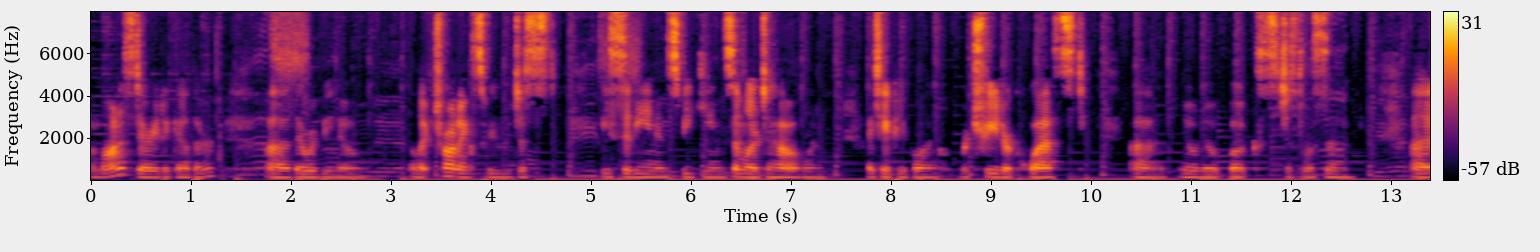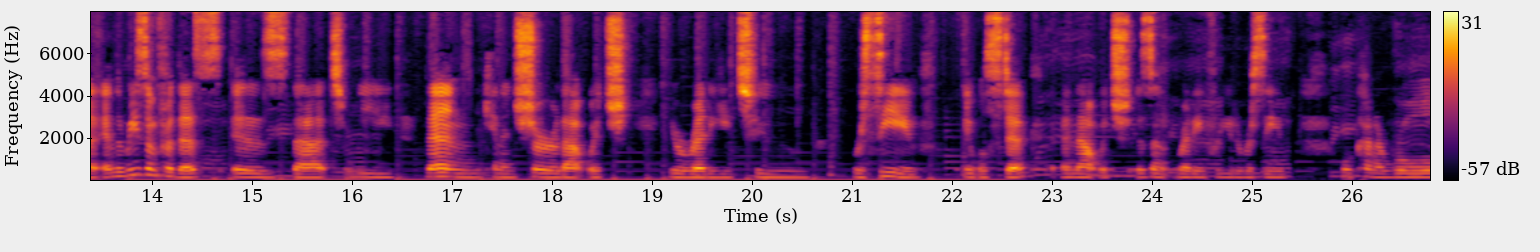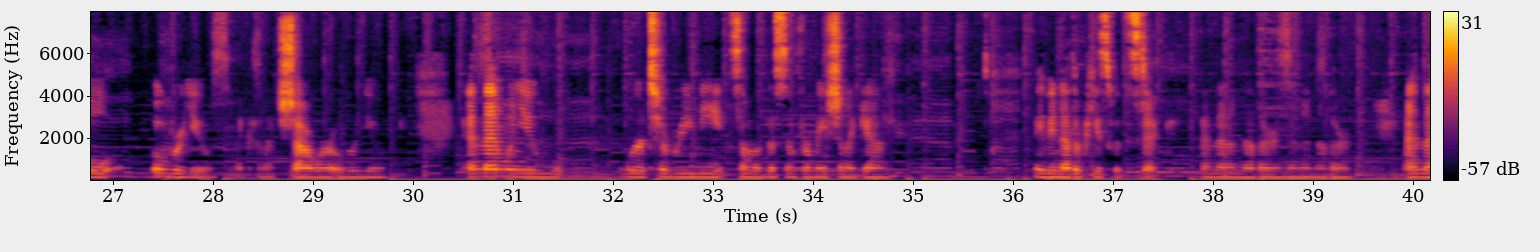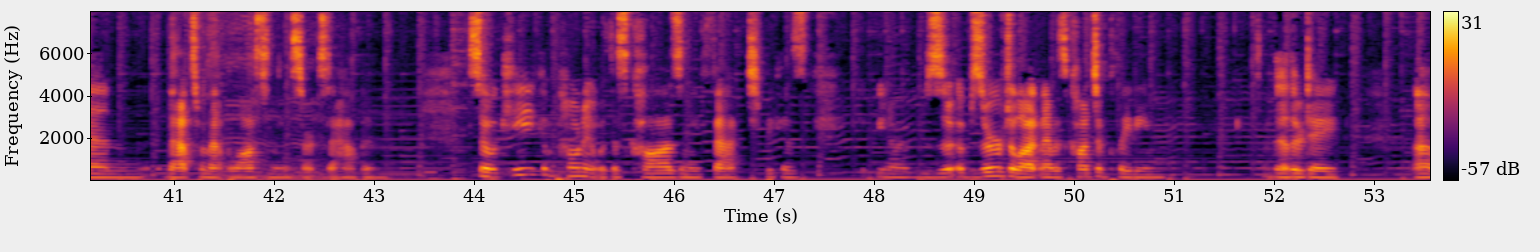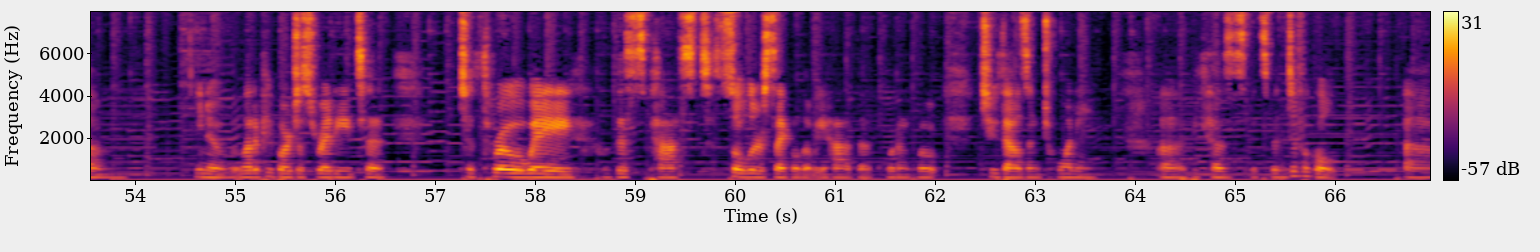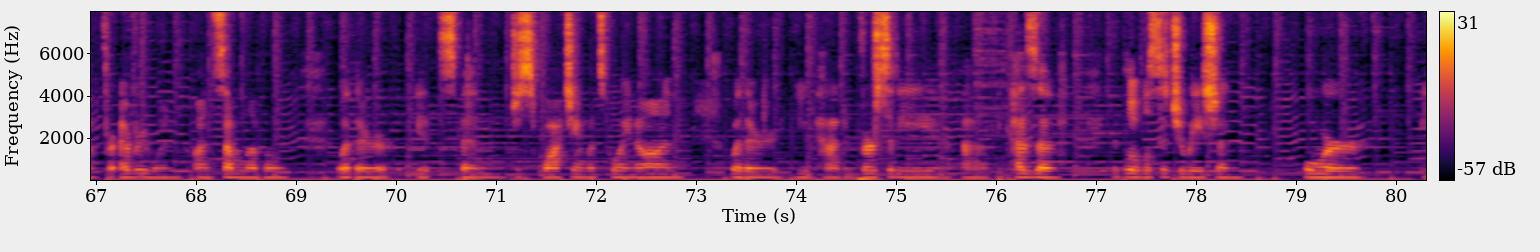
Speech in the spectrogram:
a monastery together, uh, there would be no electronics. We would just be sitting and speaking, similar to how when I take people on retreat or quest, uh, no notebooks, just listen. Uh, and the reason for this is that we then can ensure that which you're ready to receive, it will stick and that which isn't ready for you to receive will kind of roll over you, like kind of shower over you. And then when you were to re meet some of this information again, maybe another piece would stick, and then another, and then another. And then that's when that blossoming starts to happen. So, a key component with this cause and effect, because you know, I've observed a lot and I was contemplating the other day um, you know, a lot of people are just ready to to throw away this past solar cycle that we had, the quote unquote 2020, uh, because it's been difficult uh, for everyone on some level, whether it's been just watching what's going on, whether you've had adversity uh, because of the global situation, or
